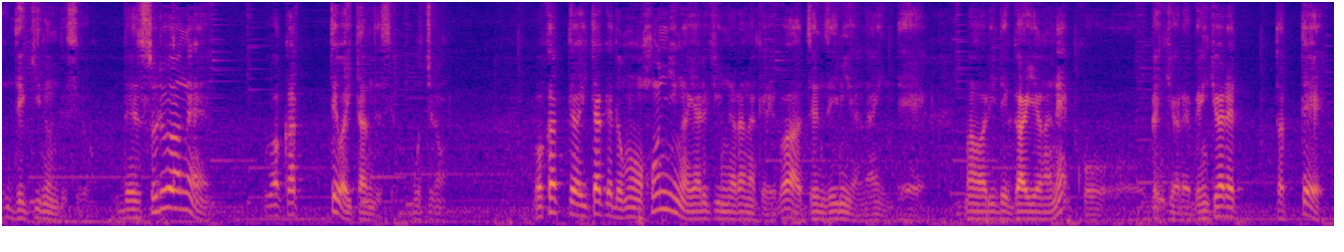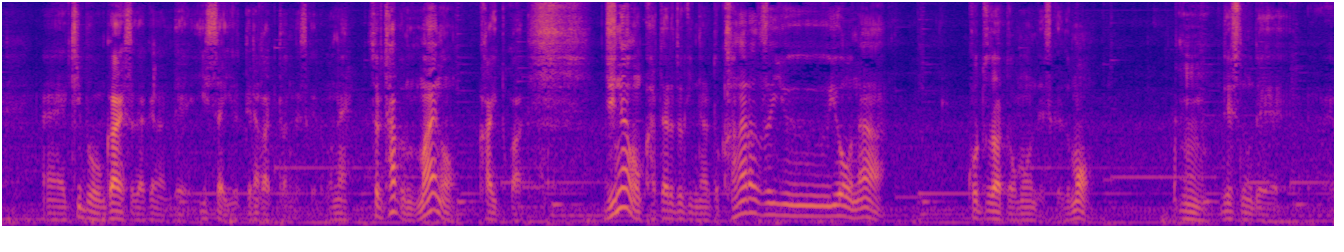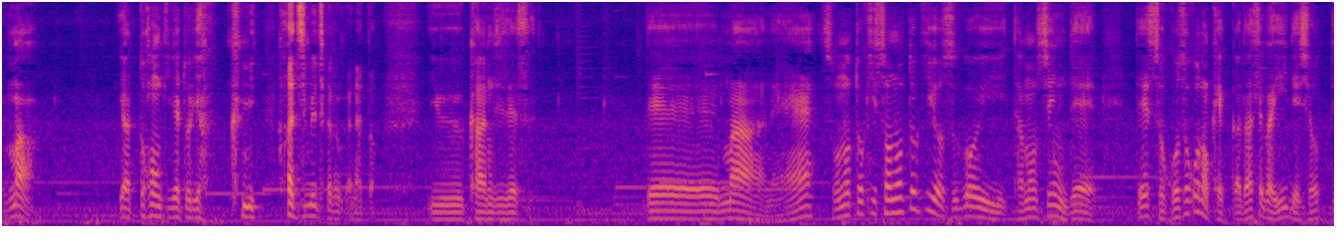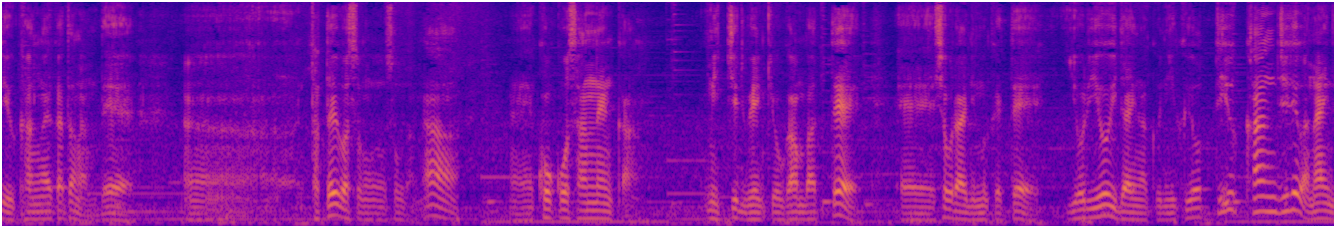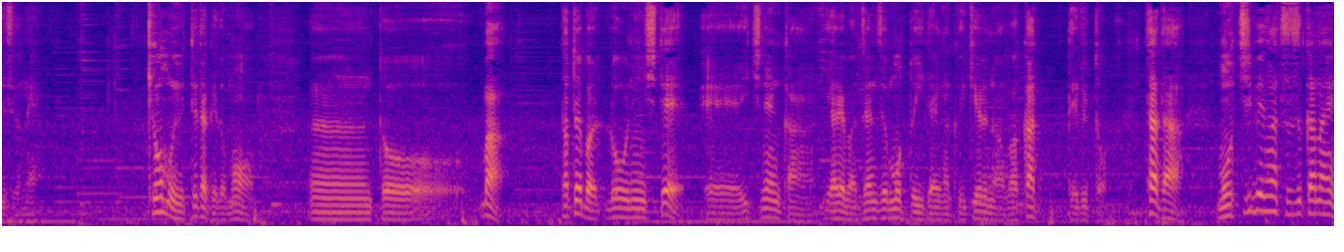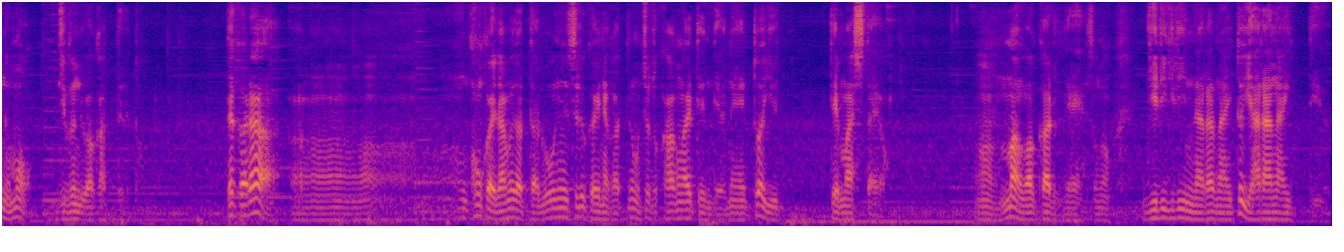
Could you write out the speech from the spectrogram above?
できるんですよ。でそれはね分かってはいたんですよ。もちろん。分かってはいたけども本人がやる気にならなければ全然意味がないんで周りで外野がねこう勉強やれ勉強やれだってえー、気分を害すだけなんで一切言ってなかったんですけどもね。それ多分前の回とか次男を語る時になると必ず言うようなことだと思うんですけども、うん、ですのでまあやっと本気で取り組み始めたのかなという感じです。でまあねその時その時をすごい楽しんででそこそこの結果出せばいいでしょっていう考え方なんでうん。例えばそのそうだな、えー、高校3年間みっちり勉強頑張って、えー、将来に向けてより良い大学に行くよっていう感じではないんですよね。今日も言ってたけどもうんとまあ例えば浪人して、えー、1年間やれば全然もっといい大学行けるのは分かってるとただモチベが続かないのも自分で分かってるとだから今回ダメだったら浪人するか否かっていうのもちょっと考えてんだよねとは言ってましたよ。うん、まあわかるね。そのギリギリにならないとやらないっていう、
